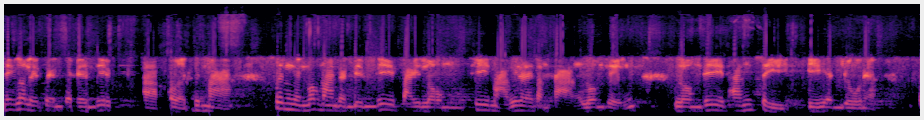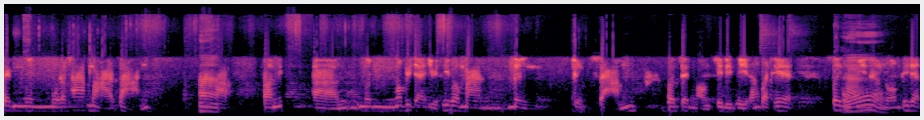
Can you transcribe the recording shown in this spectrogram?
นี่ก็เลยเป็นประเด็นที่เปิดขึ้นมา ซึ่งเงินงบประมาณแผ่นดินที่ไปลงที่มหาวิทยาลัยต่างๆ รวมถึงลงที่ทั้ง 4 e n u เนี่ย เป็นเงินมูลค่ามหาศาลนะครับตอนนี้เงินงบวิจัยอยู่ที่ประมาณหนึ่ง 0.3%ของ GDP ทั้งประเทศ ซึ่งมีแนวโน้มที่จะ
